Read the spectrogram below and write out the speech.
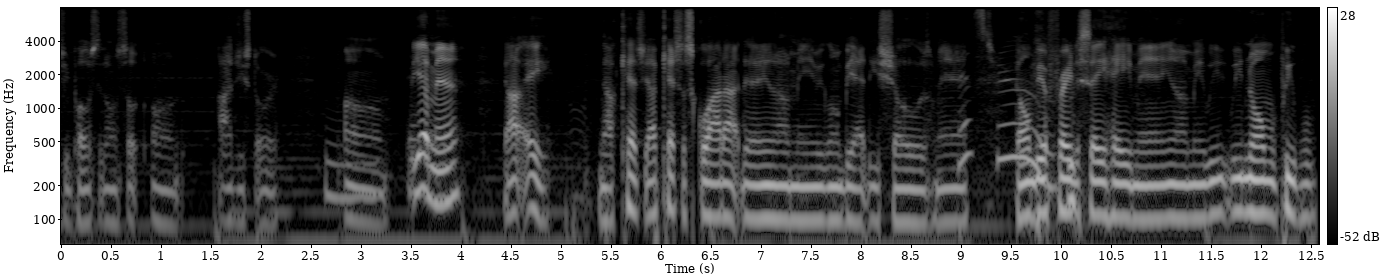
she posted on so on IG story. Mm-hmm. Um, yeah, man, y'all, hey, y'all catch y'all catch the squad out there. You know what I mean? We're gonna be at these shows, man. That's true. Don't be afraid to say hey, man. You know what I mean? We we normal people.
